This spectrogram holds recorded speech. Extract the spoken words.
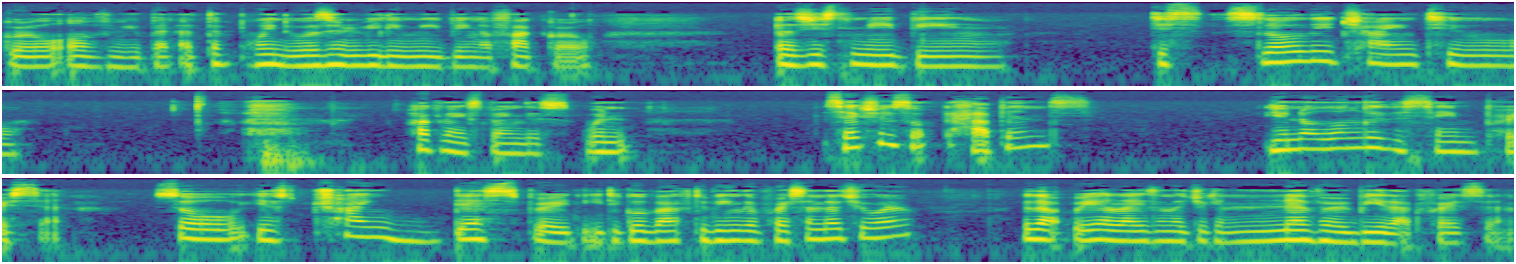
girl of me, but at that point it wasn't really me being a fuck girl. It was just me being just slowly trying to how can I explain this? When sexual assault happens, you're no longer the same person. So you're trying desperately to go back to being the person that you were without realizing that you can never be that person.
